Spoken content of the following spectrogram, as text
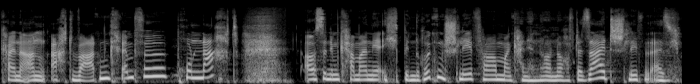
keine Ahnung, acht Wadenkrämpfe pro Nacht. Außerdem kann man ja, ich bin Rückenschläfer, man kann ja nur noch auf der Seite schläfen. Also ich,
